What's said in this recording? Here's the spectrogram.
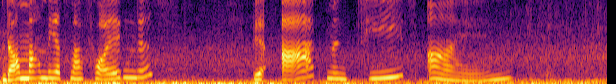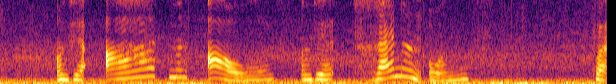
Und darum machen wir jetzt mal Folgendes. Wir atmen tief ein und wir atmen aus und wir trennen uns von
